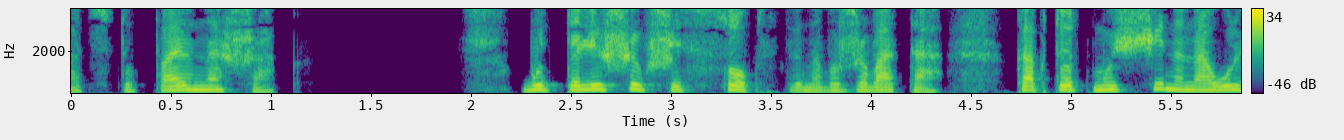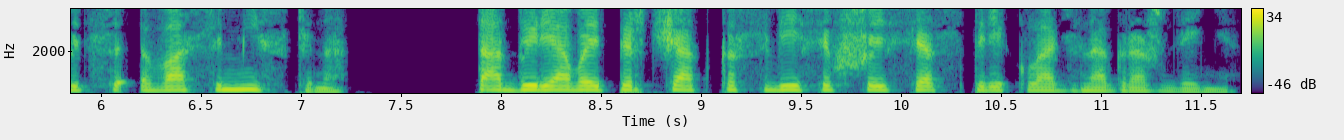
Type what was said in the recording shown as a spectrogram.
Отступаю на шаг, будто лишившись собственного живота, как тот мужчина на улице Васы Мискина, та дырявая перчатка, свесившаяся с перекладины ограждения.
